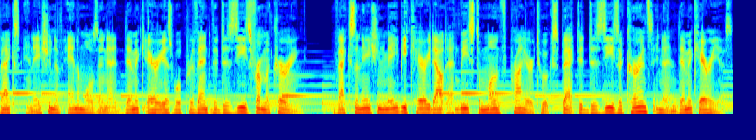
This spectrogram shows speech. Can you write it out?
vaccination of animals in endemic areas will prevent the disease from occurring. Vaccination may be carried out at least a month prior to expected disease occurrence in endemic areas.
